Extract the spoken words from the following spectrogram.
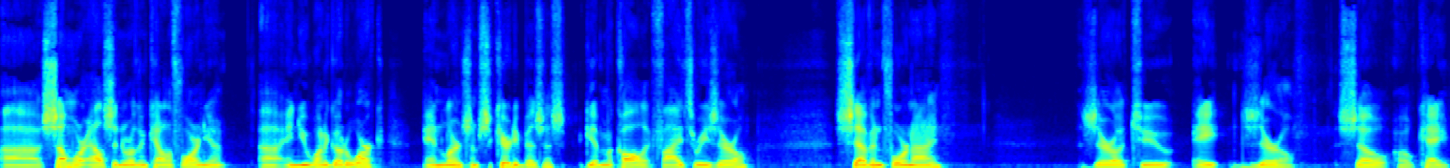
uh, somewhere else in Northern California uh, and you want to go to work and learn some security business, give them a call at 530 749 0280. So, okay,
